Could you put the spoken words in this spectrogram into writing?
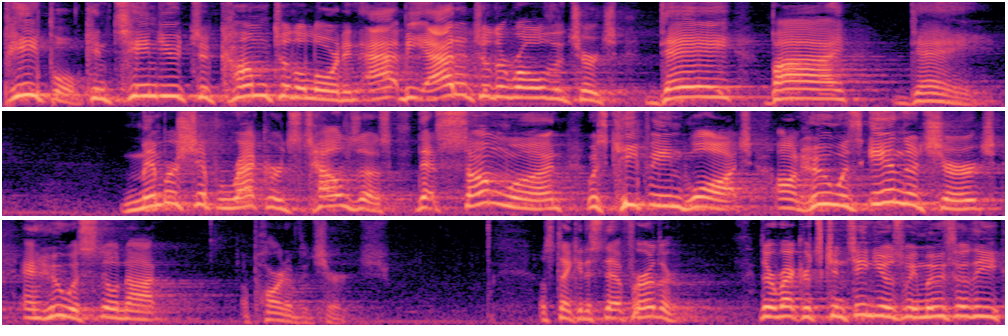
people continue to come to the Lord and be added to the roll of the church day by day. Membership records tells us that someone was keeping watch on who was in the church and who was still not a part of the church. Let's take it a step further. The records continue as we move through the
